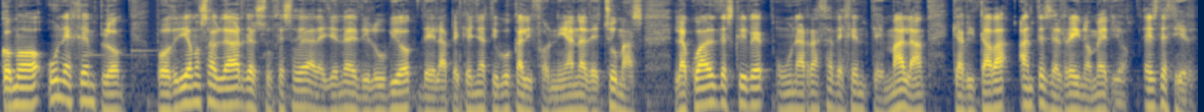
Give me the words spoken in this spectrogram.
Como un ejemplo, podríamos hablar del suceso de la leyenda del diluvio de la pequeña tribu californiana de Chumas, la cual describe una raza de gente mala que habitaba antes del Reino Medio, es decir,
